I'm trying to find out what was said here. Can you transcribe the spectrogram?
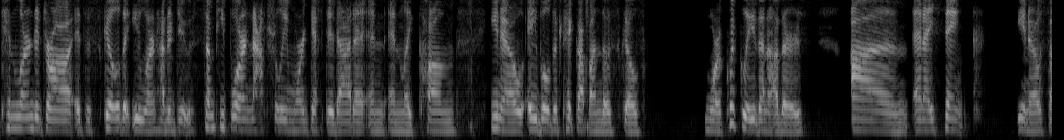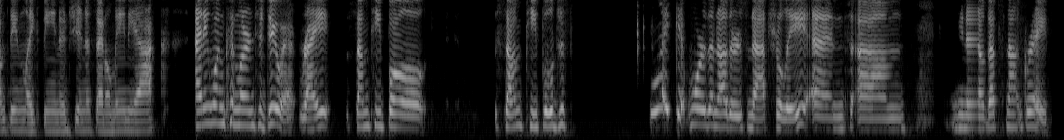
can learn to draw it's a skill that you learn how to do some people are naturally more gifted at it and and like come you know able to pick up on those skills more quickly than others um and i think you know something like being a genocidal maniac anyone can learn to do it, right? Some people some people just like it more than others naturally and um you know that's not great.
